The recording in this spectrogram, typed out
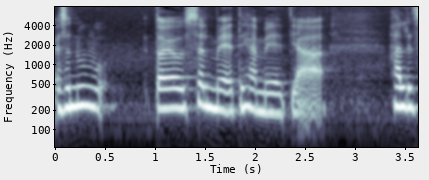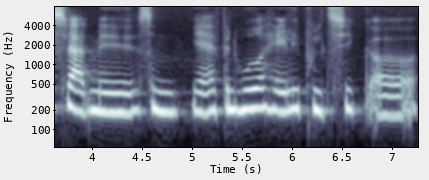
Altså, nu døjer jeg jo selv med at det her med, at jeg har lidt svært med sådan, ja, at finde hoved og hale i politik, og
